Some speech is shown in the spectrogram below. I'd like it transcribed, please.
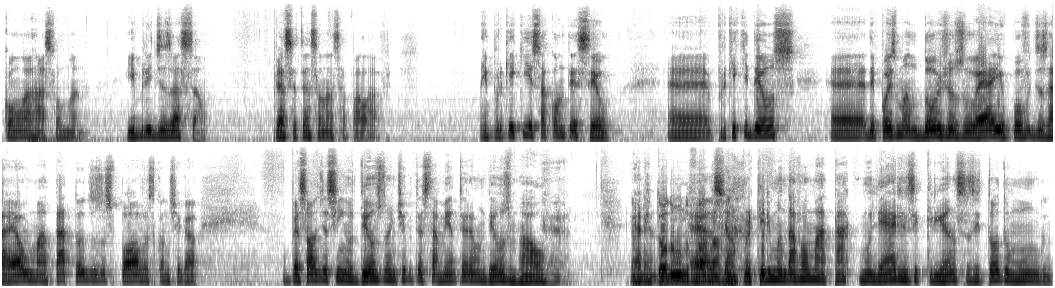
com a raça humana. Hibridização. Presta atenção nessa palavra. E por que que isso aconteceu? É, por que, que Deus é, depois mandou Josué e o povo de Israel matar todos os povos quando chegavam? O pessoal diz assim: o Deus do Antigo Testamento era um Deus mau. É, é era, o que todo mundo fala. Assim, porque ele mandava matar mulheres e crianças e todo mundo.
